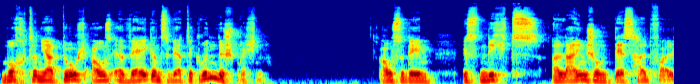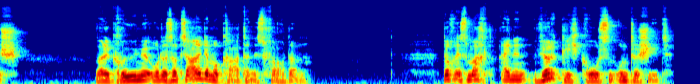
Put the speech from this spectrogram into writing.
mochten ja durchaus erwägenswerte Gründe sprechen. Außerdem ist nichts allein schon deshalb falsch, weil Grüne oder Sozialdemokraten es fordern. Doch es macht einen wirklich großen Unterschied,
